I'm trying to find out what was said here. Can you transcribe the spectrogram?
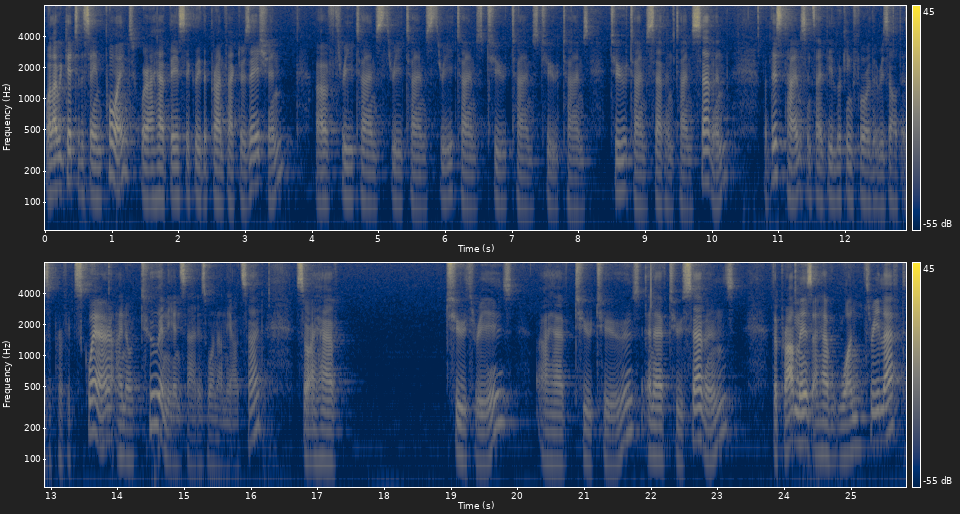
well, I would get to the same point where I have basically the prime factorization of 3 times 3 times 3 times 2 times 2 times 2 times 7 times 7. But this time, since I'd be looking for the result as a perfect square, I know 2 in the inside is 1 on the outside. So I have two 3's, I have two twos, and I have two sevens. The problem is I have one 3 left,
